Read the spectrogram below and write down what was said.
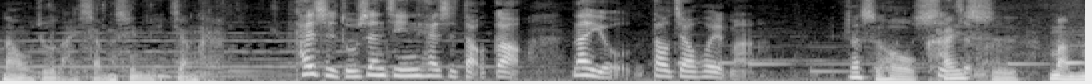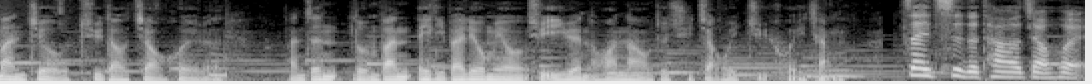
那我就来相信你这样，开始读圣经，开始祷告。那有到教会吗？那时候开始慢慢就有去到教会了。反正轮班，哎，礼拜六没有去医院的话，那我就去教会聚会这样。再次的踏到教会，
